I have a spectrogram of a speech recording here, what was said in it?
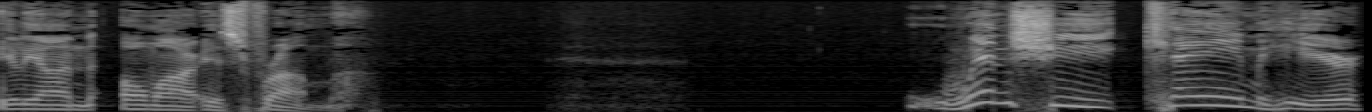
Ilhan Omar is from. When she came here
